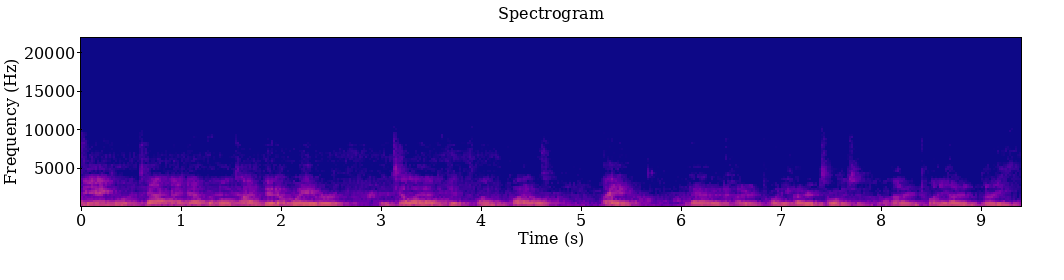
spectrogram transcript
the angle of attack I had the whole time. Didn't waver until I had to get on the final. I had landed 120, 100, 120, 130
